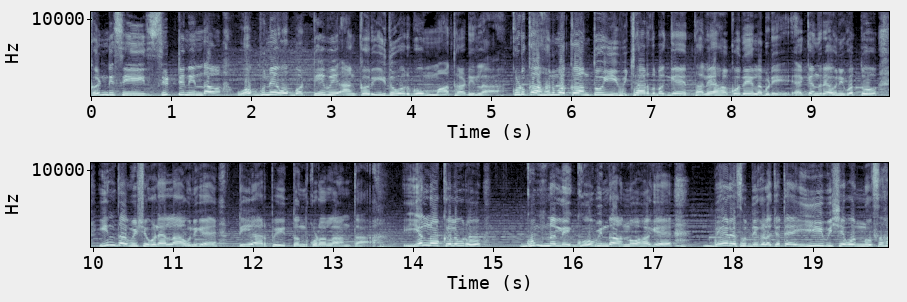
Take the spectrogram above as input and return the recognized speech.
ಖಂಡಿಸಿ ಸಿಟ್ಟಿನಿಂದ ಒಬ್ಬನೇ ಒಬ್ಬ ಟಿವಿ ಆಂಕರ್ ಇದುವರೆಗೂ ಮಾತಾಡಿಲ್ಲ. ಕುಡುಕ ಹನುಮಕ್ಕ ಅಂತೂ ಈ ವಿಚಾರದ ಬಗ್ಗೆ ತಲೆ ಹಾಕೋದೇ ಇಲ್ಲ ಬಿಡಿ. ಯಾಕೆಂದ್ರೆ ಅವನಿಗೆ ಗೊತ್ತು ಇಂಥ ವಿಷಯಗಳೆಲ್ಲ ಅವನಿಗೆ ಟಿ ಆರ್ ಪಿ ತಂದುಕೊಡಲ್ಲ ಅಂತ. ಎಲ್ಲೋ ಕೆಲವರು ಗುಂಪಿನಲ್ಲಿ ಗೋವಿಂದ ಅನ್ನೋ ಹಾಗೆ ಬೇರೆ ಸುದ್ದಿಗಳ ಜೊತೆ ಈ ವಿಷಯವನ್ನು ಸಹ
